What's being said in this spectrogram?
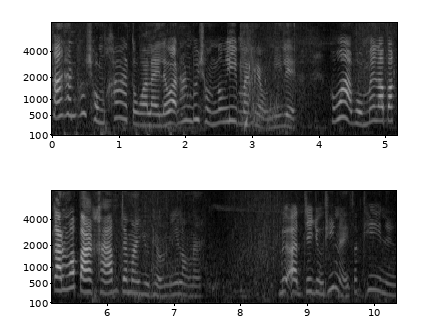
ถ้าท่านผู้ชมฆ่าตัวอะไรแล้วอะท่านผู้ชมต้องรีบมาแถวนี้เลย เพราะว่าผมไม่รับประกันว่าปลาคาร์ฟจะมาอยู่แถวนี้หรอกนะ หรืออาจจะอยู่ที่ไหนสักที่หนึ่ง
